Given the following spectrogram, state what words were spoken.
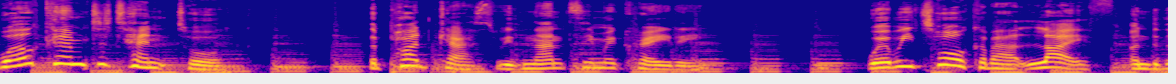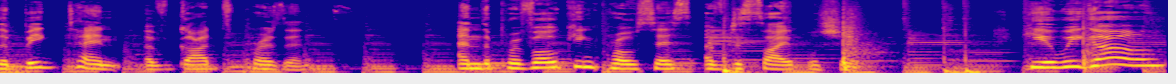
Welcome to Tent Talk, the podcast with Nancy McCready, where we talk about life under the big tent of God's presence and the provoking process of discipleship. Here we go.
